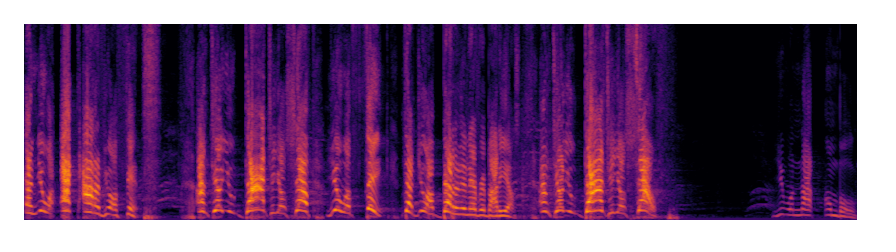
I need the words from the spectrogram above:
and you will act out of your offense. Until you die to yourself, you will think that you are better than everybody else. Until you die to yourself, you will not humble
